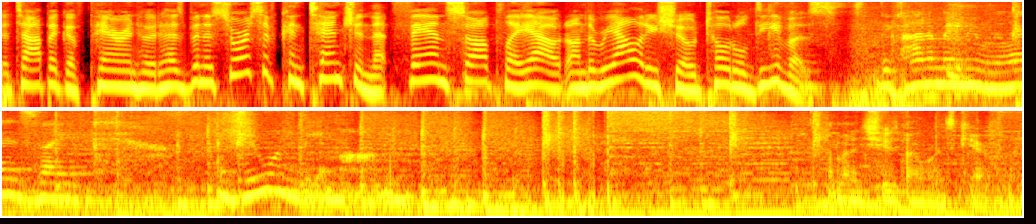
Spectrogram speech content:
The topic of parenthood has been a source of contention that fans saw play out on the reality show Total Divas. They kind of made me realize, like, I do want to be a mom. I'm going to choose my words carefully.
